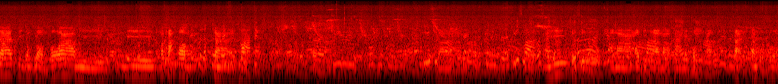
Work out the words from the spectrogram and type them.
จะดีกลมกล่อมเพราะว่ามีมีมะขามป้อมใช่ครับอันนี้ชมพูเอามาเอาจินตรามาผสมในผงครับใส่กันผมร่วม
